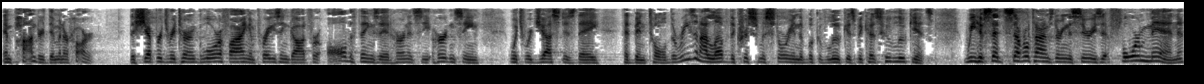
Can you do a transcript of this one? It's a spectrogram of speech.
and pondered them in her heart. The shepherds returned, glorifying and praising God for all the things they had heard and seen, which were just as they had been told. The reason I love the Christmas story in the book of Luke is because who Luke is. We have said several times during the series that four men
